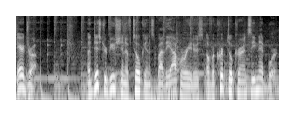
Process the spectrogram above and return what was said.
Airdrop. A distribution of tokens by the operators of a cryptocurrency network.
